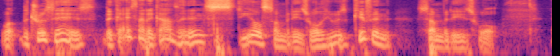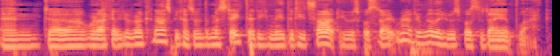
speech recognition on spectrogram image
well, the truth is, the guy's not a Gaza. He didn't steal somebody's wool. He was given somebody's wool. And uh, we're not going to give him a kanas because of the mistake that he made that he thought he was supposed to dye it red, and really he was supposed to dye it black.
